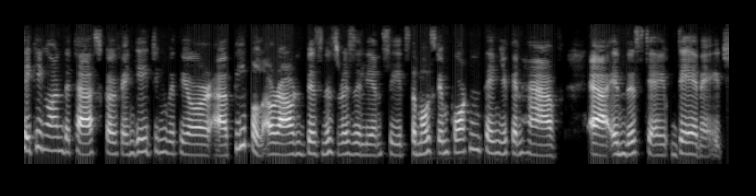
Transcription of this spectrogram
taking on the task of engaging with your uh, people around business resiliency. It's the most important thing you can have uh, in this day, day and age.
